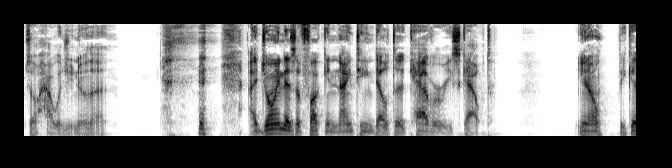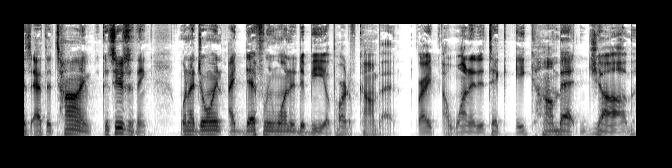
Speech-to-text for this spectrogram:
so how would you know that? I joined as a fucking 19 Delta cavalry scout. You know, because at the time, because here's the thing when I joined, I definitely wanted to be a part of combat, right? I wanted to take a combat job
